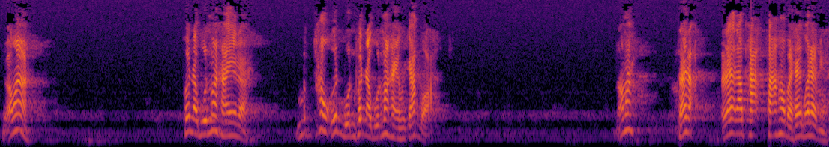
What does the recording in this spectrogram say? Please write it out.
เดี๋ยวมา เพิ่นเอาบุญมาให้ล่ะ เท่าอึดบุญเพิ่นเอาบุญมาให้คุณจักบ่เอามาใช่ละแล้วเราพาพาเข้าไปใช้เมื่อไรเนี่ย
